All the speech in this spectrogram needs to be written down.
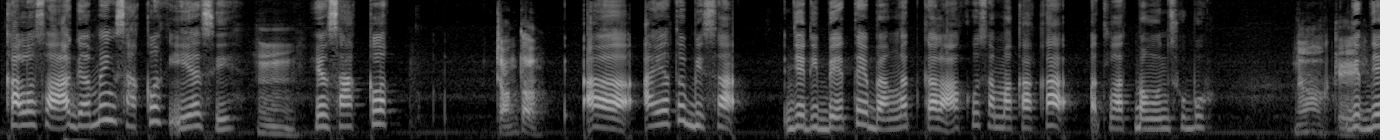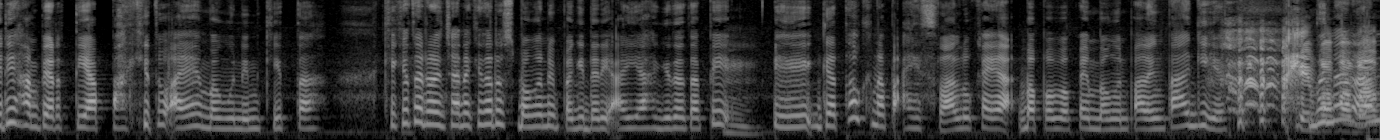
kalau soal agama yang saklek iya sih. Hmm. Yang saklek, Contoh? eh, ayah tuh bisa jadi bete banget kalau aku sama kakak telat bangun subuh. Nah, oke. Gitu, Jadi hampir tiap pagi tuh ayah yang bangunin kita. Kayak kita ada rencana kita harus bangun di pagi dari ayah gitu, tapi Hmm. eh, nggak tahu kenapa ayah selalu kayak bapak-bapak yang bangun paling pagi ya. Kayak Beneran.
